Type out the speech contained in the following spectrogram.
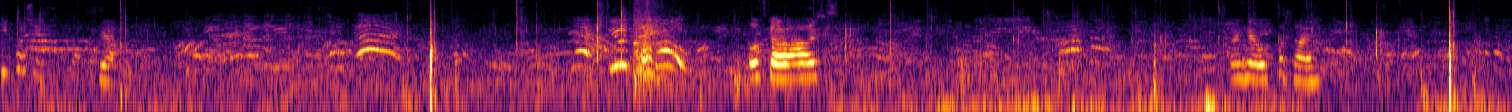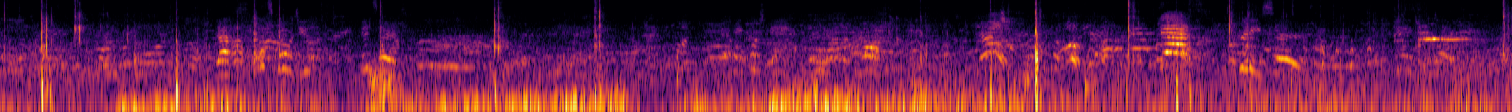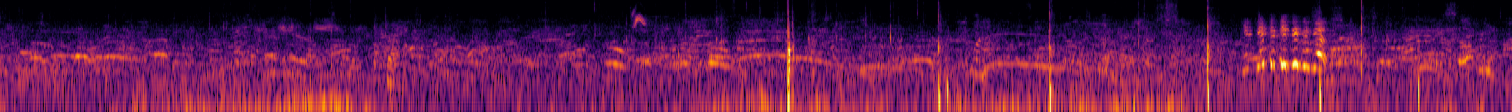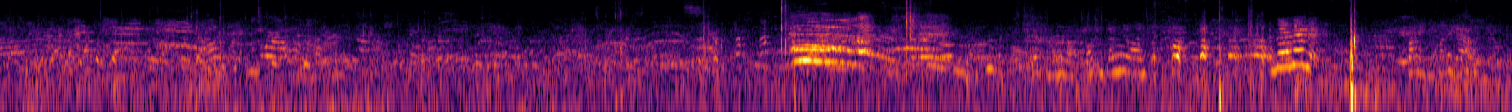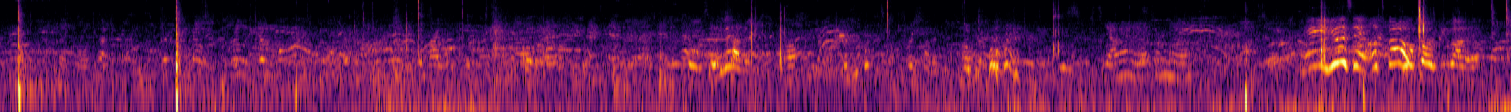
Keep pushing. Yeah. Yes, dude, let's go. Let's go, Alex. Right here, let's put mine. Yes, let's go, dude. Good serve. Hey, push me. Yes! Pretty serve. Yep, yep, yep, yep, yep, yep. No, no, no. Hey, use it. Let's go. Go, you got it.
